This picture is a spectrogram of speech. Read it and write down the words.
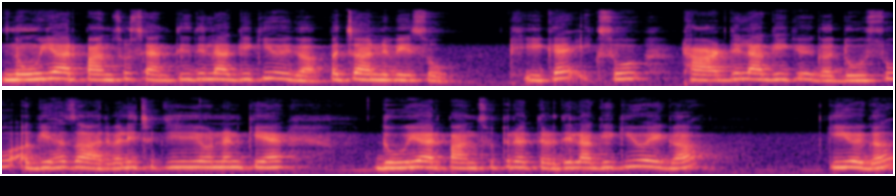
9537 ਦੇ ਲਾਗੇ ਕੀ ਹੋਏਗਾ? 9500 ਠੀਕ ਹੈ 168 ਦੇ ਲਾਗੇ ਕੀ ਹੋਏਗਾ? 200 ਅੱਗੇ 1000 ਵਾਲੀ ਚੀਜ਼ ਉਹਨਾਂ ਨੇ ਕਿਹਾ 2573 ਦੇ ਲਾਗੇ ਕੀ ਹੋਏਗਾ? ਕੀ ਹੋਏਗਾ?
